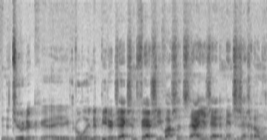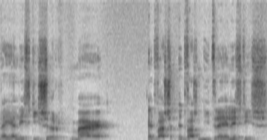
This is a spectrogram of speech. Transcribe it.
natuurlijk, eh, ik bedoel, in de Peter Jackson versie was het, ja, je mensen zeggen dan realistischer, maar het was, het was niet realistisch.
